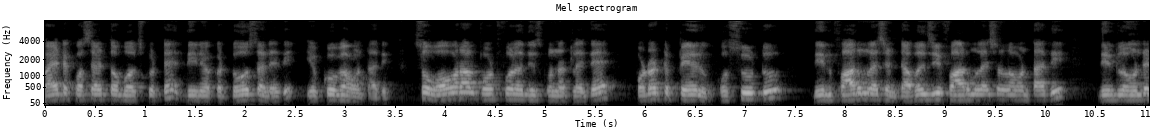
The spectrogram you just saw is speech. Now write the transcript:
బయట కొసైడ్తో పోల్చుకుంటే దీని యొక్క డోస్ అనేది ఎక్కువగా ఉంటుంది. సో ఓవరాల్ పోర్ట్ఫోలియో తీసుకున్నట్లయితే ప్రొడక్ట్ పేరు కొసూటు. దీని ఫార్ములేషన్ డబల్ జీ ఫార్ములేషన్లో ఉంటుంది. దీంట్లో ఉండే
